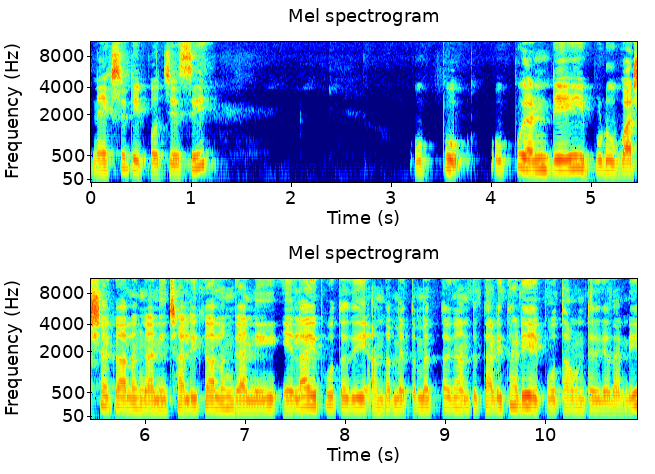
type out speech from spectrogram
నెక్స్ట్ టిప్ వచ్చేసి ఉప్పు. ఉప్పు అంటే ఇప్పుడు వర్షాకాలం కానీ చలికాలం కానీ ఎలా అయిపోతుంది? అంత మెత్త మెత్తగా అంత తడి తడి అయిపోతూ ఉంటుంది కదండి.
